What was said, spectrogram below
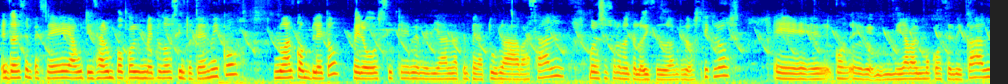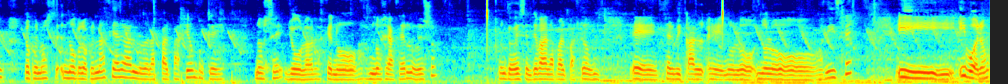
Entonces empecé a utilizar un poco el método sintotérmico, no al completo, pero sí que me medía la temperatura basal. Bueno, eso solamente lo hice durante los ciclos. Eh, miraba el moco cervical, lo que no, no, lo que no hacía era lo de la palpación porque no sé, yo la verdad es que no, sé hacerlo eso. Entonces el tema de la palpación eh, cervical eh, no, lo, no, lo, dice. Y, bueno,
